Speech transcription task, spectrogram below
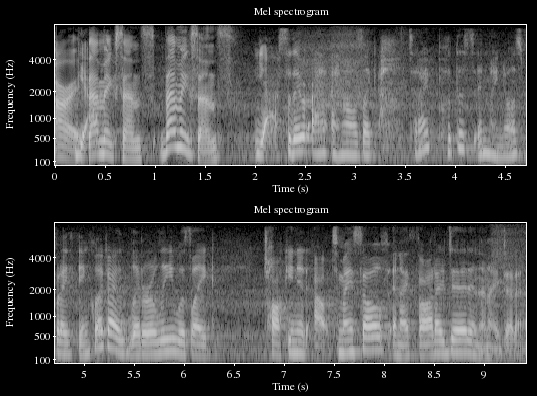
All right. Yeah. That makes sense. That makes sense. yeah. So they were, and I was like, did I put this in my notes? But I think like I literally was like talking it out to myself, and I thought I did, and then I didn't.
